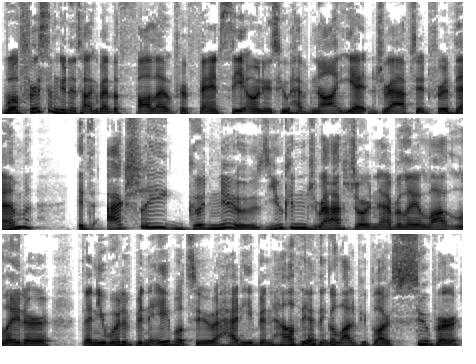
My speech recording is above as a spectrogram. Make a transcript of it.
Well, first, I'm going to talk about the fallout for fantasy owners who have not yet drafted. For them, it's actually good news. You can draft Jordan Eberle a lot later than you would have been able to had he been healthy. I think a lot of people are super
